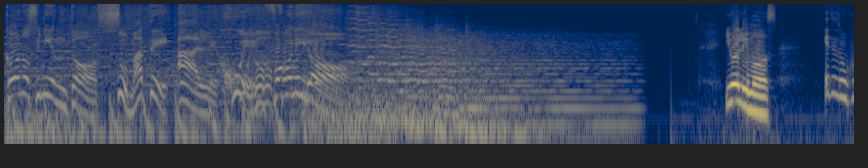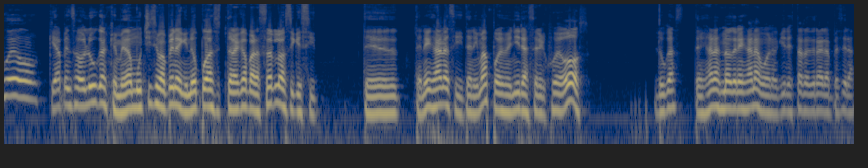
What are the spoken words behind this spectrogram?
conocimientos. Sumate al Juego Fogonero. Y volvimos. Este es un juego que ha pensado Lucas, que me da muchísima pena que no puedas estar acá para hacerlo, así que si te tenés ganas y te animás, puedes venir a hacer el juego vos. Lucas, ¿tenés ganas? ¿No tenés ganas? Bueno, quiere estar detrás de la pecera.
